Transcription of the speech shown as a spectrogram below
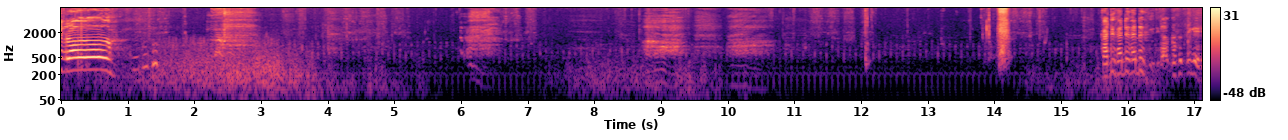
Topi bro Kada kada kada Tidak keset lagi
